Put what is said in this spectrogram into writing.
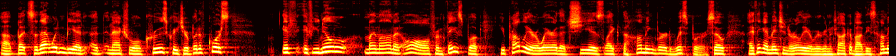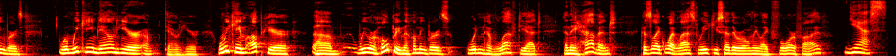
Uh, but so that wouldn't be a, a, an actual cruise creature. But of course, if if you know my mom at all from Facebook, you probably are aware that she is like the hummingbird whisperer. So I think I mentioned earlier we were going to talk about these hummingbirds. When we came down here, um, down here, when we came up here, um, we were hoping the hummingbirds wouldn't have left yet, and they haven't. Because like what last week you said there were only like four or five. Yes.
